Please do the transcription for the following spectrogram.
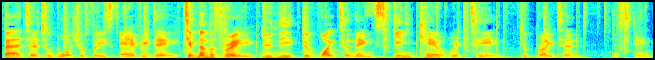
better to wash your face every day. Tip number 3. You need the whitening skincare routine to brighten your skin.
